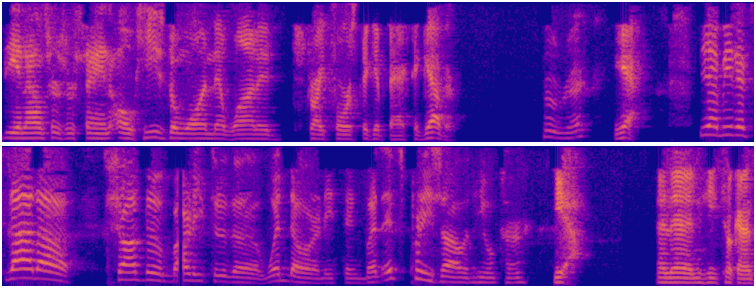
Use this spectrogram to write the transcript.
the announcers were saying, oh, he's the one that wanted Strike Force to get back together. Who, Rick? Yeah. Yeah, I mean it's not uh Shawn threw Marty through the window or anything, but it's pretty solid heel turn. Yeah. And then he took on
